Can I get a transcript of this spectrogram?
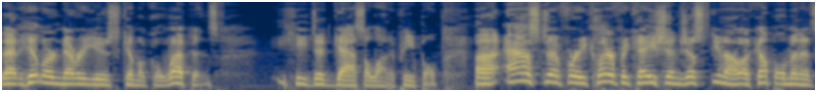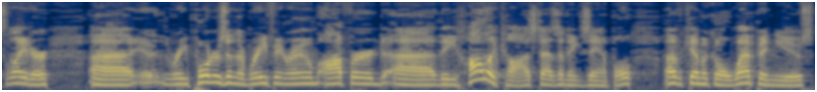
that Hitler never used chemical weapons. He did gas a lot of people. Uh, asked uh, for a clarification just, you know, a couple of minutes later, uh, reporters in the briefing room offered uh, the Holocaust as an example of chemical weapon use.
